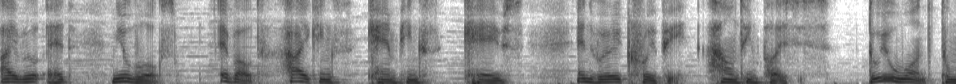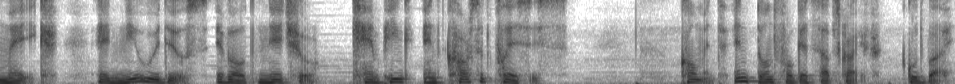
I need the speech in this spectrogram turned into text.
I will add new blogs about hikings, campings, caves and very creepy haunting places. Do you want to make a new videos about nature, camping and cursed places? Comment and don't forget subscribe. Goodbye.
